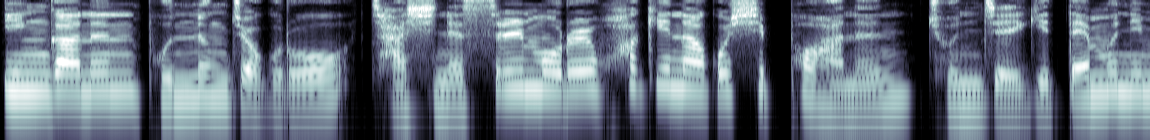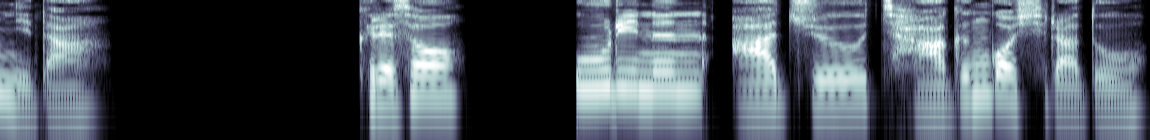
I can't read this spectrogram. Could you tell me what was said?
인간은 본능적으로 자신의 쓸모를 확인하고 싶어 하는 존재이기 때문입니다. 그래서 우리는 아주 작은 것이라도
